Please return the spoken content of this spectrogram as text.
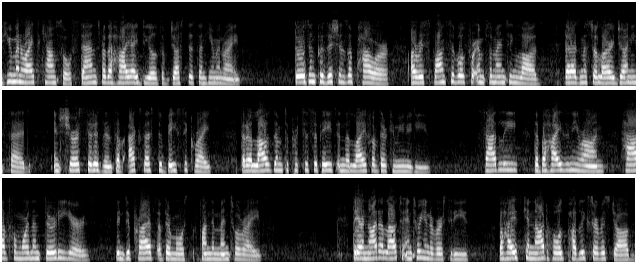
Human Rights Council stands for the high ideals of justice and human rights. Those in positions of power are responsible for implementing laws that, as Mr. Larijani said, ensure citizens have access to basic rights that allows them to participate in the life of their communities. Sadly, the Baha'is in Iran have, for more than 30 years, been deprived of their most fundamental rights. They are not allowed to enter universities, Baha'is cannot hold public service jobs,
